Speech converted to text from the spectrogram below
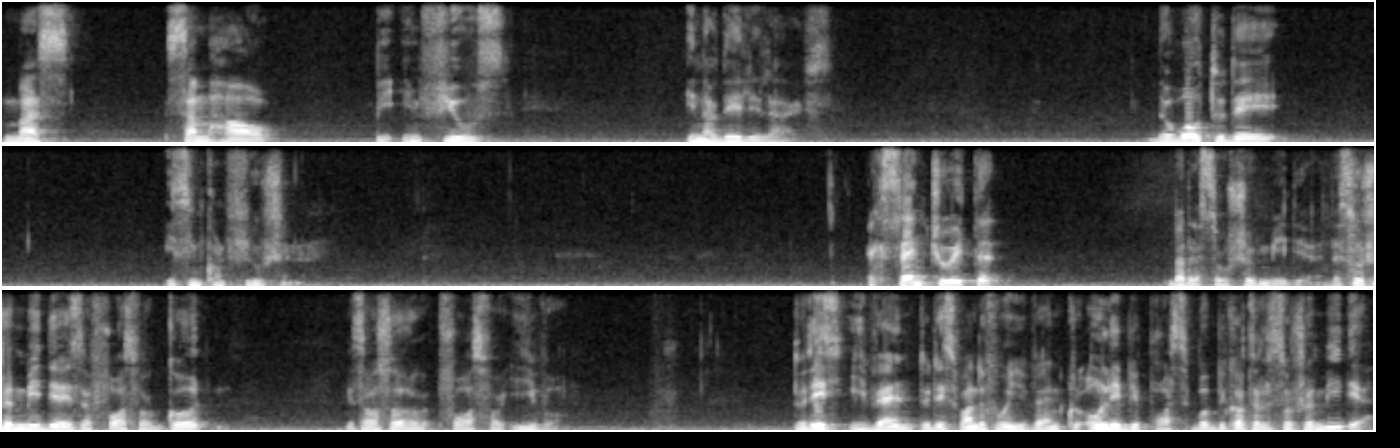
must somehow be infused in our daily lives. The world today is in confusion, accentuated but the social media. The social media is a force for good, it's also a force for evil. Today's event, today's wonderful event, could only be possible because of the social media.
